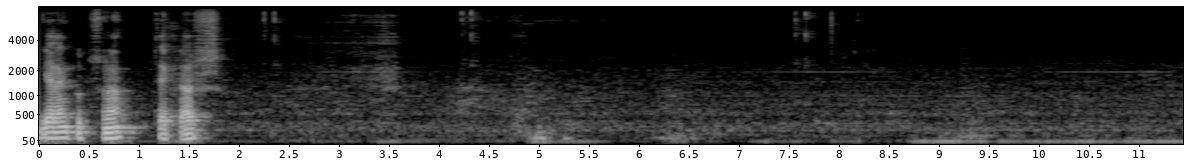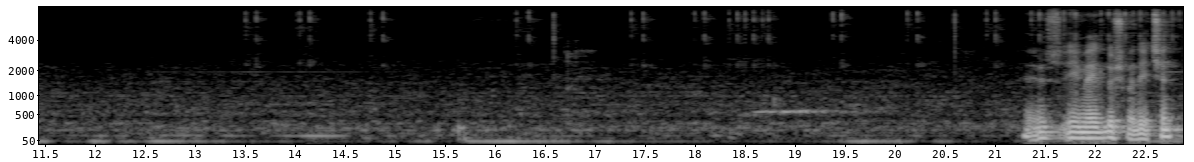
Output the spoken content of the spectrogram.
Gelen kutusuna tekrar Henüz e-mail düşmediği için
